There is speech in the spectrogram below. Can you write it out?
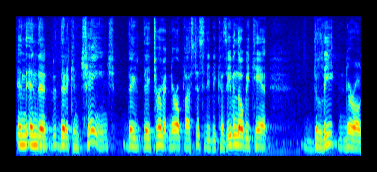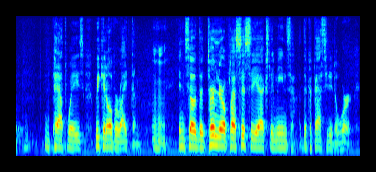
and and that that it can change. They they term it neuroplasticity because even though we can't delete neural pathways, we can overwrite them. Mm-hmm. And so the term neuroplasticity actually means the capacity to work.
